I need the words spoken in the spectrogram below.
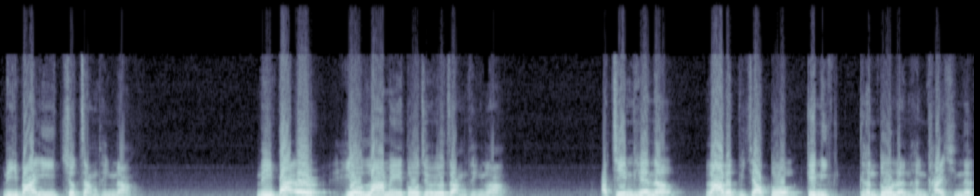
礼拜一就涨停了，礼拜二又拉没多久又涨停了，啊，今天呢拉的比较多，给你很多人很开心的，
